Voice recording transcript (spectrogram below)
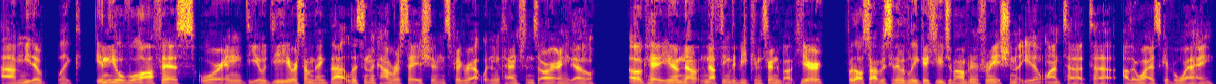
um, you know, like in the Oval Office or in DOD or something like that, listen to conversations, figure out what intentions are and go, okay, you know, no, nothing to be concerned about here. But also obviously that would leak a huge amount of information that you don't want to, to otherwise give away.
